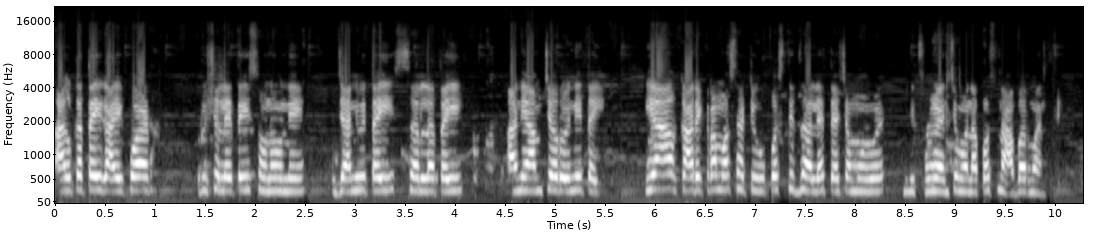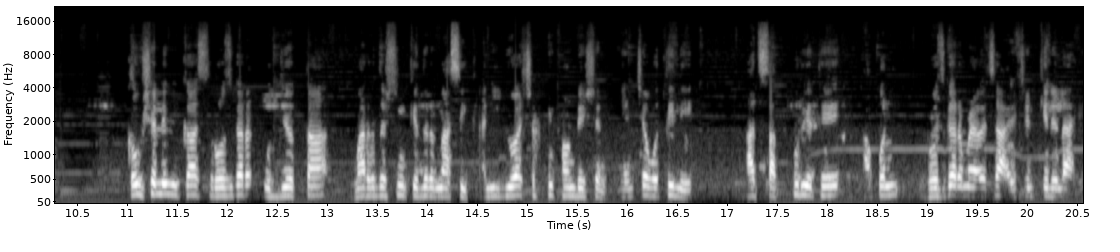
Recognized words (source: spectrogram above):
अलकाताई गायकवाड वृषलताई सोनवणे जान्हवीताई सरलाताई आणि आमच्या रोहिणीताई या कार्यक्रमासाठी उपस्थित झाल्या. त्याच्यामुळे मी सगळ्यांचे मनापासून आभार मानते. कौशल्य विकास रोजगार उद्योजकता मार्गदर्शन केंद्र नाशिक आणि युवा शक्ती फाउंडेशन यांच्या वतीने आज सातपूर येथे आपण रोजगार मेळाव्याचं आयोजन केलेलं आहे.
